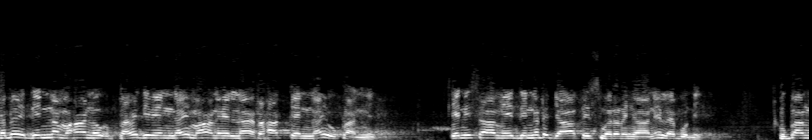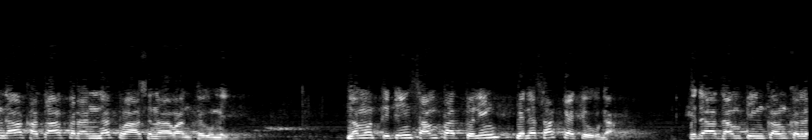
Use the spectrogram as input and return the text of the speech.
හැබැයි දෙන්න මහා පැවිදි වෙන්නයි මහා නෙවෙන්න රහත් වෙන්නයි උපන්නේ. ඒ නිසා මේ දෙන්නට ජාති ස්මරණ ඥානෙ ලැබුණේ. උපන්දා කතා කරන්නත් වාසනාවන්ත වුණේ. නමුත් ඉතින් සම්පත් වලින් වෙනසක් ඇති වුණා. එදා දම්පින්කම් කළ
